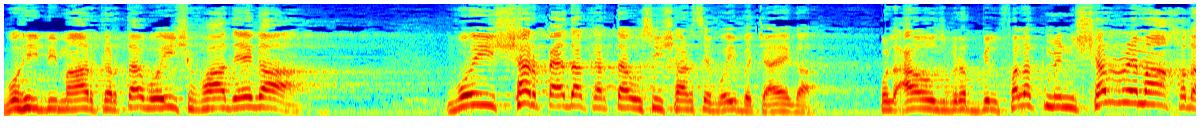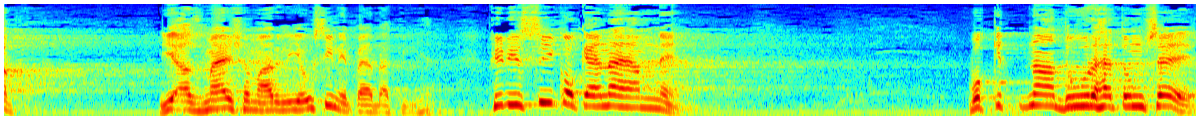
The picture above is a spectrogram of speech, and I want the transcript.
وہی بیمار کرتا ہے، وہی شفا دے گا۔ وہی شر پیدا کرتا ہے، اسی شر سے وہی بچائے گا۔ اعوذ برب الفلق من شر ما خلق۔ یہ ازمائش ہمارے لیے اسی نے پیدا کی ہے۔ پھر اسی کو کہنا ہے ہم نے، وہ کتنا دور ہے تم سے؟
